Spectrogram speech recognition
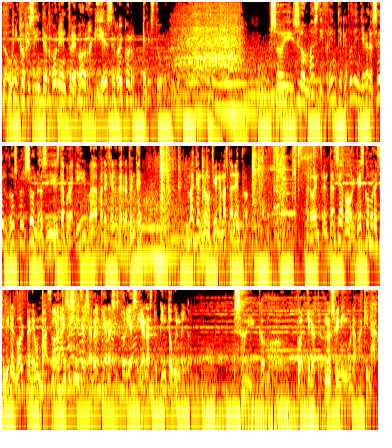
Lo único que se interpone entre Borg y ese récord eres tú. Sois lo más diferente que pueden llegar a ser dos personas y... ¿Está por aquí? ¿Va a aparecer de repente? McEnroe tiene más talento. Pero enfrentarse a Borg es como recibir el golpe de un mazo. ¿Por qué se siente al saber que harás historia si ganas tu quinto Wimbledon? Soy como cualquier otro, no soy ninguna máquina.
